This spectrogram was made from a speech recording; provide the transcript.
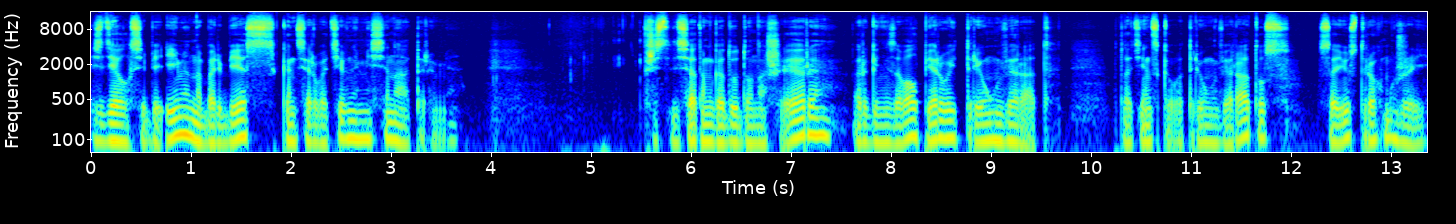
сделал себе имя на борьбе с консервативными сенаторами. В 60 году до нашей эры организовал первый триумвират, латинского триумвиратус – союз трех мужей,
